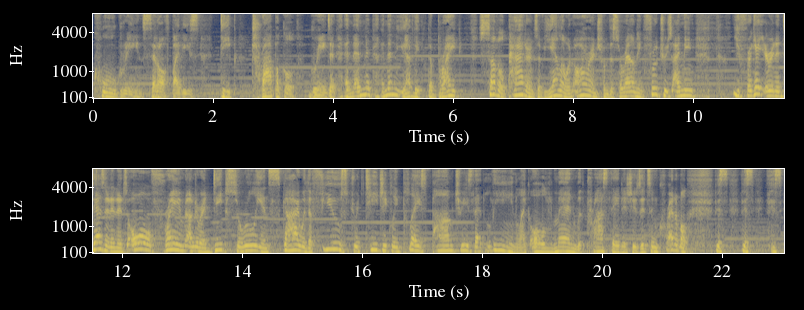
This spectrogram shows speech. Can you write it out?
cool greens set off by these deep tropical greens. And, and, and, then, and then you have the, the bright, subtle patterns of yellow and orange from the surrounding fruit trees. I mean, you forget you're in a desert and it's all framed under a deep cerulean sky with a few strategically placed palm trees that lean like old men with prostate issues. It's incredible. This this this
